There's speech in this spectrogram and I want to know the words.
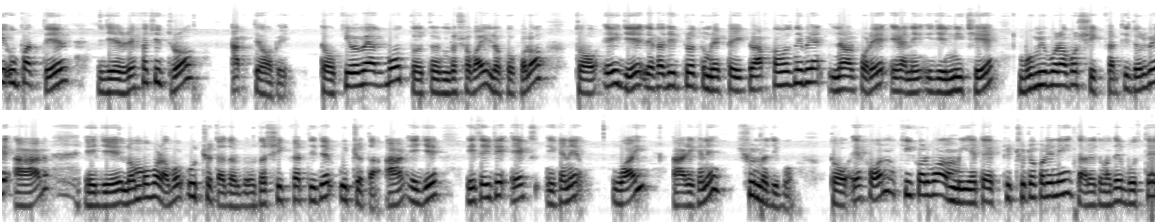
এই উপাত্তের যে রেখাচিত্র আঁকতে হবে। তো কীভাবে আঁকবো? তো তোমরা সবাই লক্ষ্য করো। তো এই যে রেখাচিত্র, তোমরা একটা গ্রাফ কাগজ নিবে, নেওয়ার পরে এখানে এই যে নিচে ভূমি বরাবর শিক্ষার্থী ধরবে আর এই যে লম্ব বরাবর উচ্চতা ধরবে, অর্থাৎ শিক্ষার্থীদের উচ্চতা। আর এই যে এই সাইডে এক্স এখানে ওয়াই আর এখানে শূন্য দিব। তো এখন কি করব? আমি এটা একটু ছোট করে নিই, তাহলে তোমাদের বুঝতে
